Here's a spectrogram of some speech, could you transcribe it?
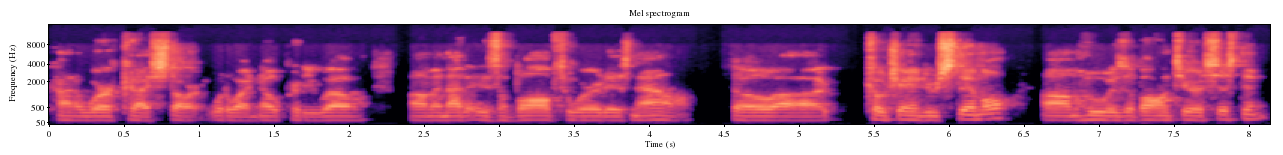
kind of where could i start? What do i know pretty well? Um, and that has evolved to where it is now. So uh, coach andrew stimmel um, who was a volunteer assistant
